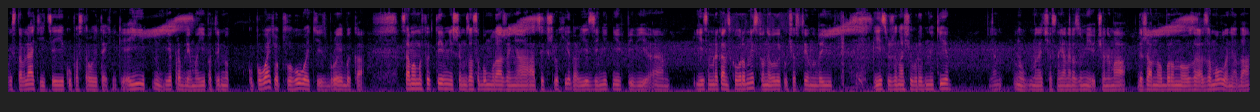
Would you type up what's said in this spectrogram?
виставляти, і це є купа старої техніки. Її ну, є проблема, її потрібно купувати, обслуговувати зброї БК. Самим ефективнішим засобом ураження цих шлюхідів є зенітні FPV. Е, Є американське виробництво, невелику частину дають. Є вже наші виробники. Я, ну, мене чесно, я не розумію, що нема державного оборонного замовлення да,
